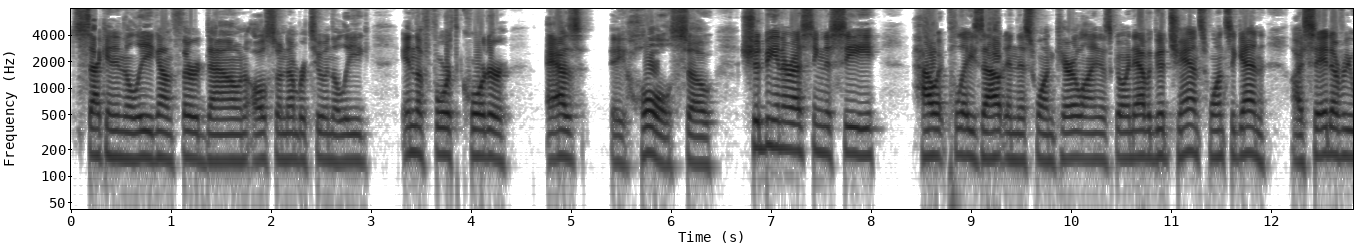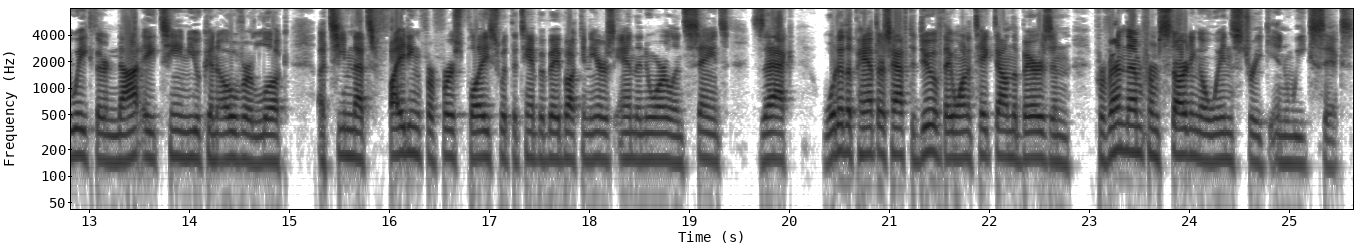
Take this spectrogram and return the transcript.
second in the league on third down, also number two in the league in the fourth quarter as a whole. So, should be interesting to see how it plays out in this one. Carolina is going to have a good chance. Once again, I say it every week. They're not a team you can overlook, a team that's fighting for first place with the Tampa Bay Buccaneers and the New Orleans Saints. Zach, what do the Panthers have to do if they want to take down the Bears and prevent them from starting a win streak in week six?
